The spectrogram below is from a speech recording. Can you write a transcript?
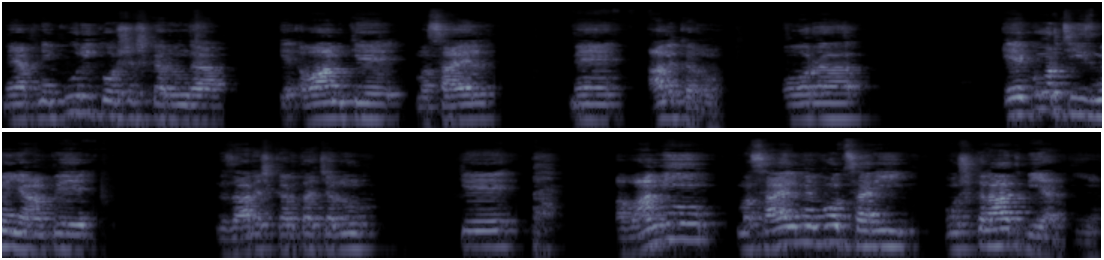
میں اپنی پوری کوشش کروں گا کہ عوام کے مسائل میں حل کروں۔ اور ایک اور چیز میں یہاں پہ گزارش کرتا چلوں کہ عوامی مسائل میں بہت ساری مشکلات بھی آتی ہیں۔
